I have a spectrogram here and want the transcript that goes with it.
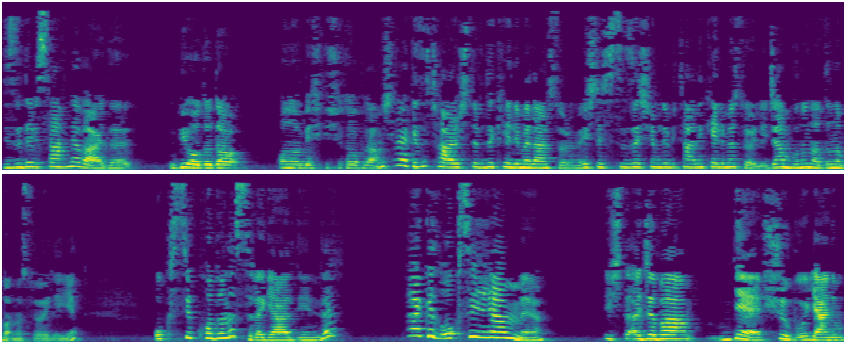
dizide bir sahne vardı. Bir odada 10-15 kişi toplanmış. Herkese çağrıştırdığı kelimeler soruyor. İşte size şimdi bir tane kelime söyleyeceğim. Bunun adını bana söyleyin. Oksikodona sıra geldiğinde herkes oksijen mi? İşte acaba ne şu bu yani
